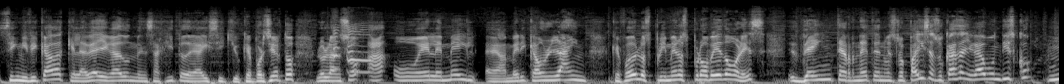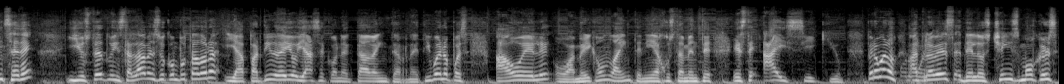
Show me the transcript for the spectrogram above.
significaba que le había llegado un mensajito de ICQ, que por cierto lo lanzó AOL Mail, eh, América Online, que fue de los primeros proveedores de internet en nuestro país. A su casa llegaba un disco, un CD, y usted lo instalaba en su computadora y a partir de ello ya se conectaba a internet. Y bueno, pues AOL o América Online tenía justamente este ICQ. Pero bueno, a través de los Chainsmokers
